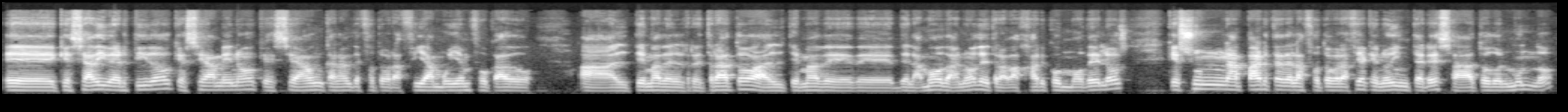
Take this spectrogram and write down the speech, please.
eh, que sea divertido, que sea ameno, que sea un canal de fotografía muy enfocado al tema del retrato, al tema de, la moda, ¿no? De trabajar con modelos, que es una parte de la fotografía que no interesa a todo el mundo.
